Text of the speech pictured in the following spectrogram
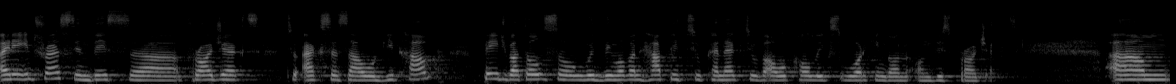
any interest in these projects to access our GitHub page, but also we'd be more than happy to connect with our colleagues working on, on these projects. Um,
